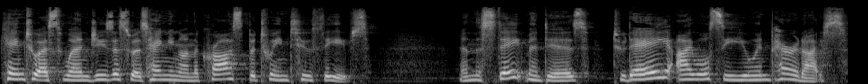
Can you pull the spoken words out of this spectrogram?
came to us when Jesus was hanging on the cross between two thieves. And the statement is Today I will see you in paradise.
